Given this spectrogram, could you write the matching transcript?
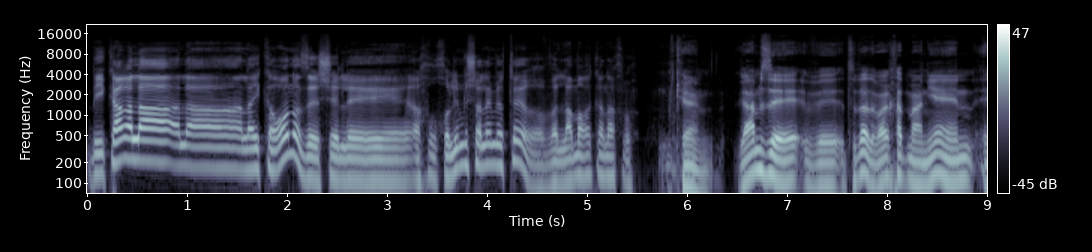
בעיקר על, ה, על, ה, על העיקרון הזה של אה, אנחנו יכולים לשלם יותר, אבל למה רק אנחנו? כן. גם זה, ואתה יודע, דבר אחד מעניין, אה,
